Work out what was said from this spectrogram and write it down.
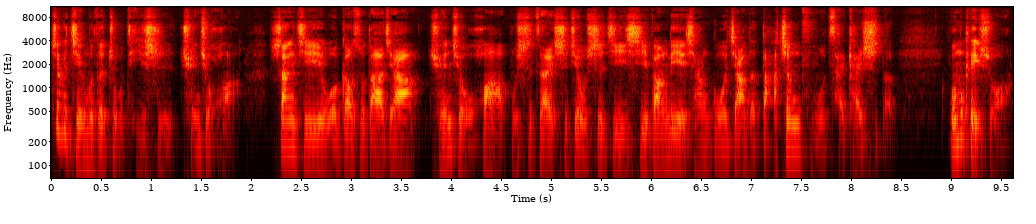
这个节目的主题是全球化。上一集我告诉大家，全球化不是在十九世纪西方列强国家的大征服才开始的。我们可以说，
